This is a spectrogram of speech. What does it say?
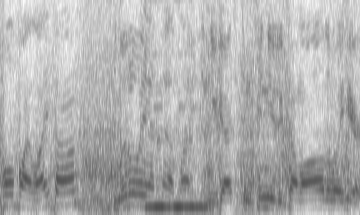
pulled my lights on, literally at that light, and you guys continue to come all the way here.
